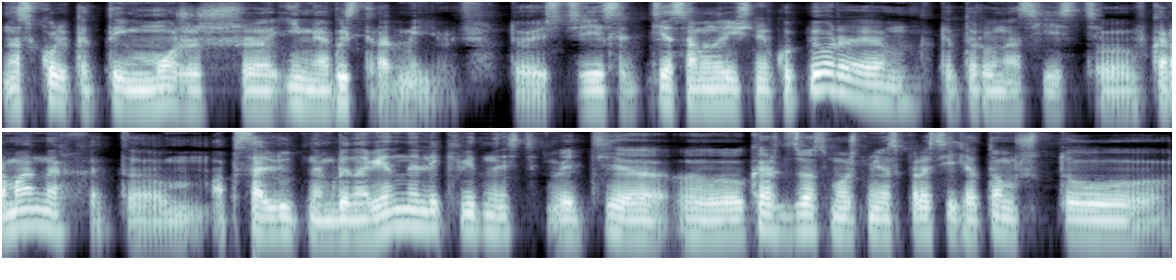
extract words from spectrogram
насколько ты можешь э, ими быстро обменивать. То есть если те самые наличные купюры, которые у нас есть в карманах, это абсолютно мгновенная ликвидность. Ведь каждый из вас может меня спросить о том, что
